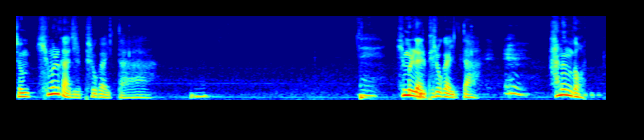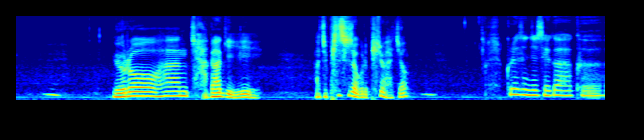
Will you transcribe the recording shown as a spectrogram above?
좀 힘을 가질 필요가 있다. 네. 힘을 낼 필요가 있다 하는 것 이러한 자각이 아주 필수적으로 필요하죠. 그래서 이제 제가 그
